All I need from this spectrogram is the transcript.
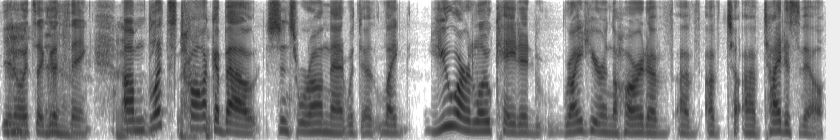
You know, it's a good thing. Um, let's talk about since we're on that with the, like you are located right here in the heart of of, of, of Titusville.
